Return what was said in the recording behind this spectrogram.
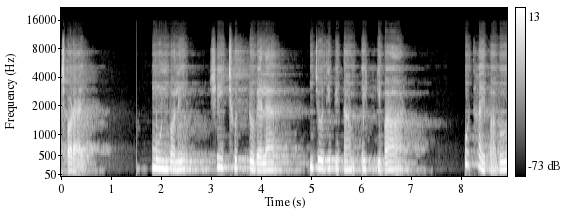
ছড়ায় মন বলে, সেই ছোট্টবেলা যদি পেতাম একটি বার। কোথায় পাবো?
